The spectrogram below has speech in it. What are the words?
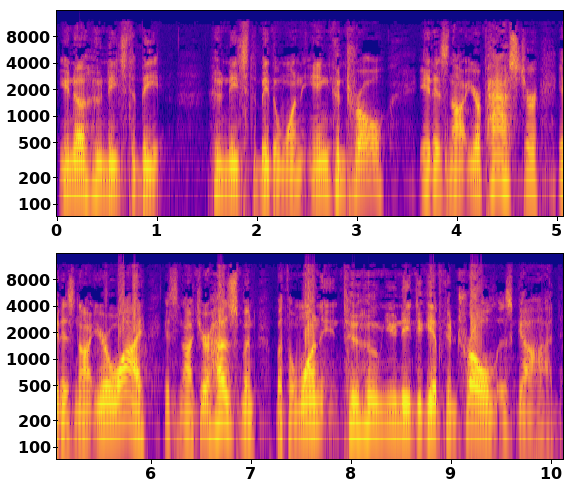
you know who needs to be, who needs to be the one in control. It is not your pastor. It is not your wife. It's not your husband. But the one to whom you need to give control is God.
